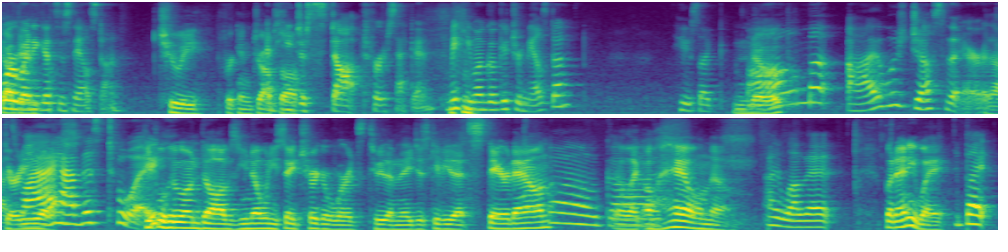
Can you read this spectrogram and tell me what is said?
or when he gets his nails done. Chewy freaking drops And he off. just stopped for a second. Mickey, you want to go get your nails done? He was like, Nope. Mom, I was just there. That's Dirty why I have this toy. People who own dogs, you know when you say trigger words to them, they just give you that stare down. oh, God. They're like, oh hell no. I love it. But anyway, But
